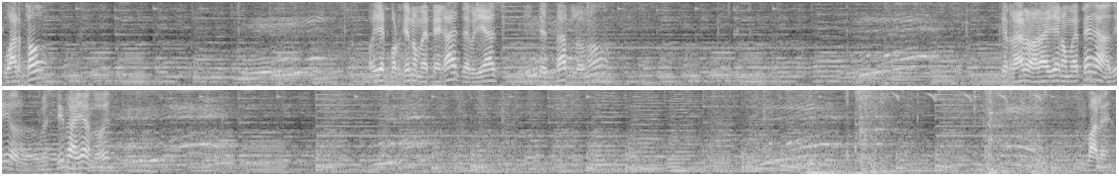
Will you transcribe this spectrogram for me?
Cuarto. Oye, ¿por qué no me pegas? Deberías intentarlo, ¿no? Qué raro, ahora ya no me pega, tío. Me estoy rayando, ¿eh? Vale.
